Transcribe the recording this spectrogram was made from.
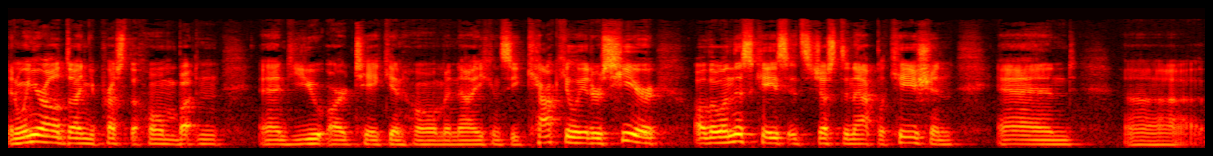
And when you're all done, you press the home button and you are taken home. And now you can see calculators here, although in this case it's just an application. And uh,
